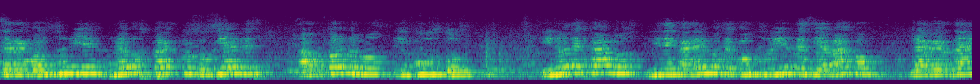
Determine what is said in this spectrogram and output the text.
se reconstruyen nuevos pactos sociales autónomos y justos. Y no dejamos ni dejaremos de construir desde abajo la verdad,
